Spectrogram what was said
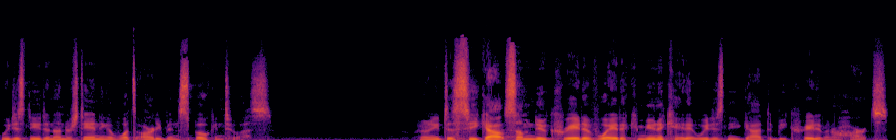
We just need an understanding of what's already been spoken to us. We don't need to seek out some new creative way to communicate it. We just need God to be creative in our hearts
